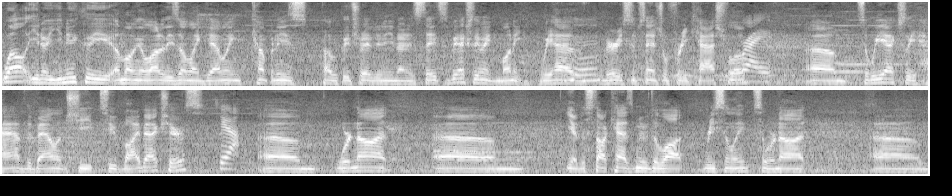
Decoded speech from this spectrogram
Well, you know, uniquely among a lot of these online gambling companies publicly traded in the United States, we actually make money. We have very substantial free cash flow. Right. Um, so we actually have the balance sheet to buy back shares. Yeah. Um, we're not, um, you know, the stock has moved a lot recently, so we're not, um,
